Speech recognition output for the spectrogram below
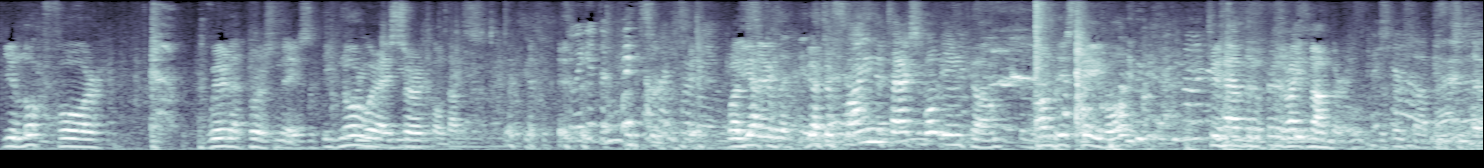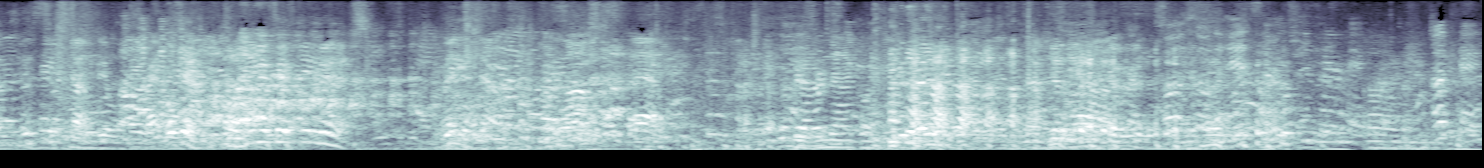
you look for where that person is. Ignore where I circled, that's, So we get to pick how much we're making. well, you have to, you have to find the taxable income on this table to have the, the right number. The first option is to feel like. Okay, so give you fifteen minutes. We're not going to. So the answer is in this paper. Okay.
